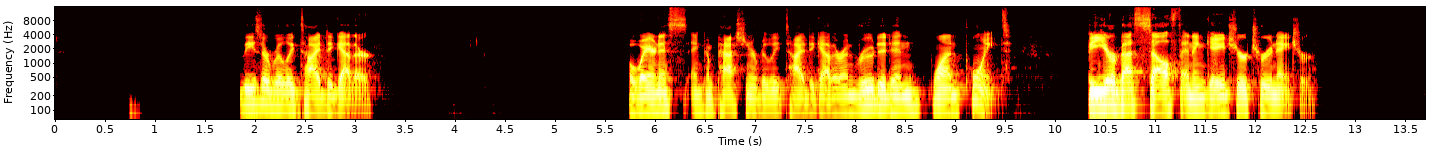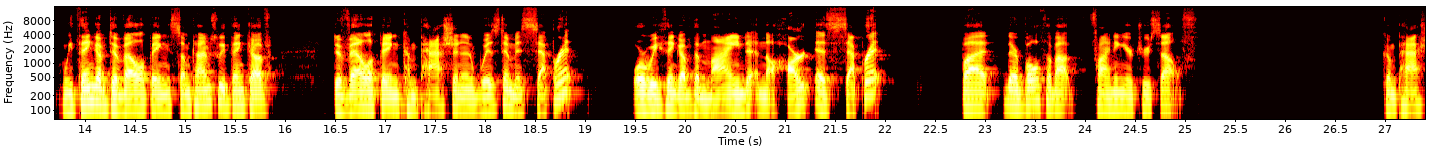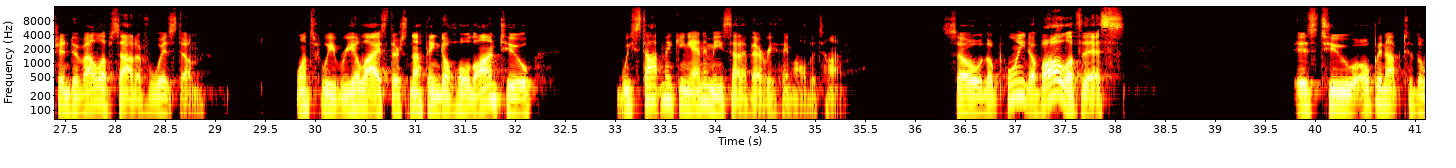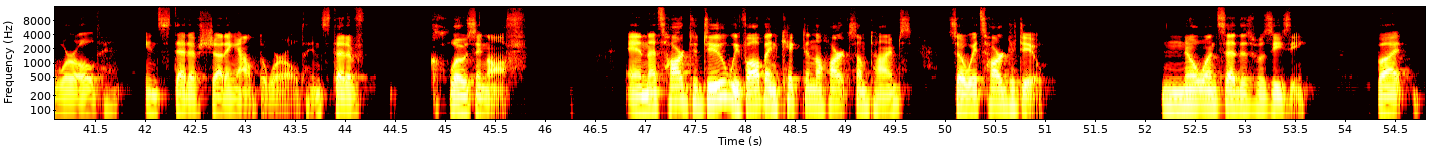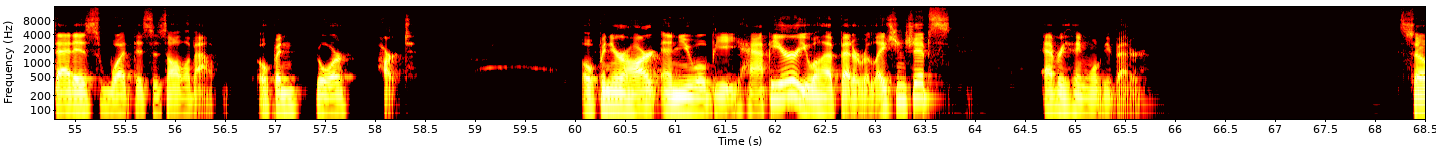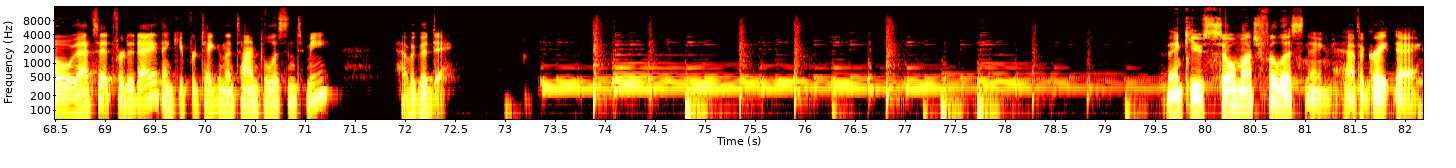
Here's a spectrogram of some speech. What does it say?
these are really tied together. Awareness and compassion are really tied together and rooted in one point be your best self and engage your true nature. We think of developing, sometimes we think of developing compassion and wisdom as separate, or we think of the mind and the heart as separate, but they're both about finding your true self. Compassion develops out of wisdom. Once we realize there's nothing to hold on to, we stop making enemies out of everything all the time. So, the point of all of this is to open up to the world instead of shutting out the world, instead of closing off. And that's hard to do. We've all been kicked in the heart sometimes, so it's hard to do. No one said this was easy, but that is what this is all about. Open your heart. Open your heart, and you will be happier. You will have better relationships. Everything will be better. So that's it for today. Thank you for taking the time to listen to me. Have a good day. Thank you so much for listening. Have a great day.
